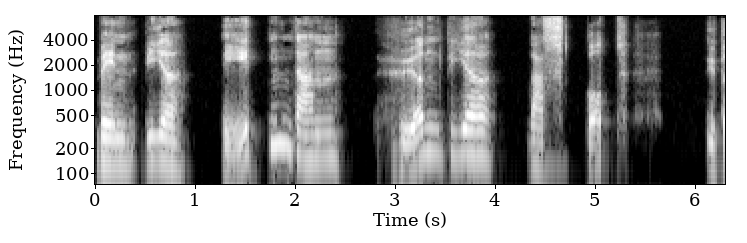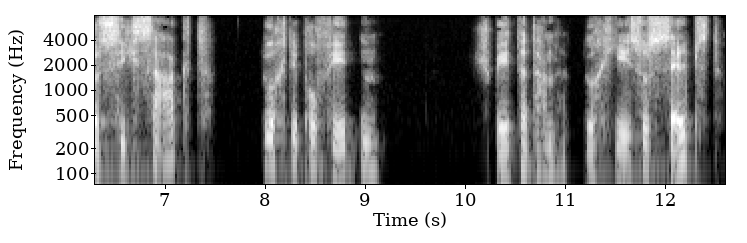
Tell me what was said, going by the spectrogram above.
Wenn wir beten, dann hören wir, was Gott über sich sagt durch die Propheten, später dann durch Jesus selbst,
